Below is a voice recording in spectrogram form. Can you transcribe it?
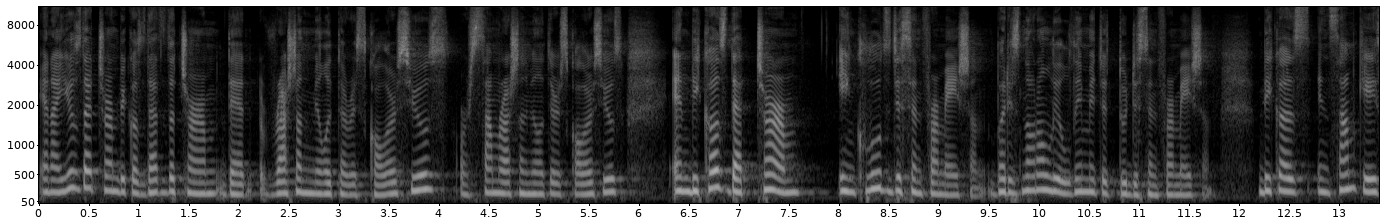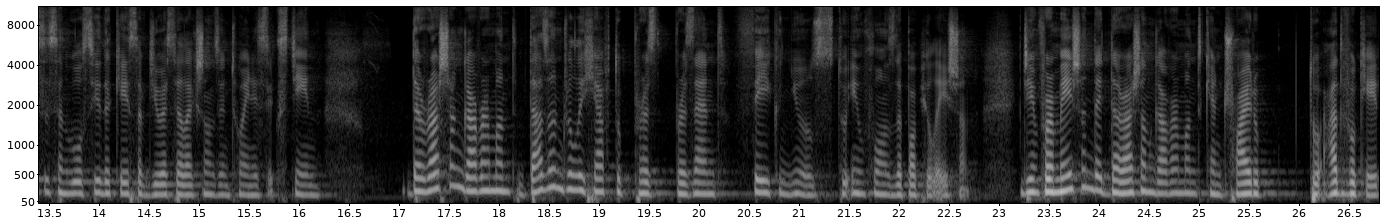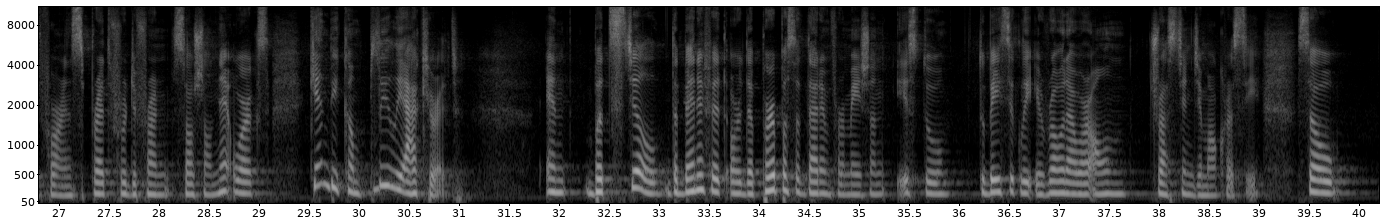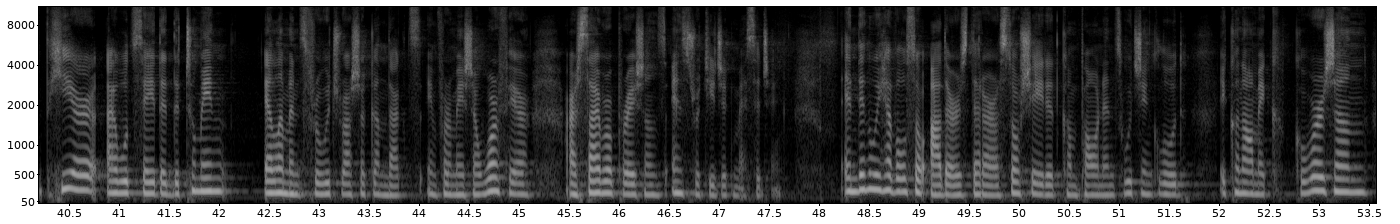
And I use that term because that's the term that Russian military scholars use, or some Russian military scholars use, and because that term includes disinformation, but is not only limited to disinformation. Because in some cases, and we'll see the case of US elections in 2016, the Russian government doesn't really have to pre- present fake news to influence the population. The information that the Russian government can try to, to advocate for and spread through different social networks can be completely accurate. And, but still, the benefit or the purpose of that information is to, to basically erode our own trust in democracy. So here, I would say that the two main elements through which Russia conducts information warfare are cyber operations and strategic messaging. And then we have also others that are associated components, which include economic coercion,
